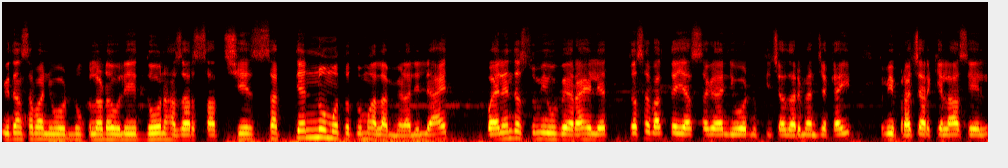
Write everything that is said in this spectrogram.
विधानसभा निवडणूक लढवली. दोन हजार सातशे सत्त्याण्णव मतं तुम्हाला मिळालेली आहेत. पहिल्यांदाच तुम्ही उभे राहिलेत. कसं बघता या सगळ्या निवडणुकीच्या दरम्यान जे काही तुम्ही प्रचार केला असेल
